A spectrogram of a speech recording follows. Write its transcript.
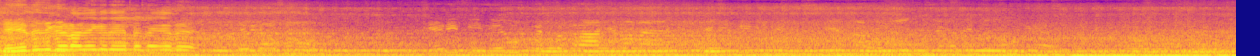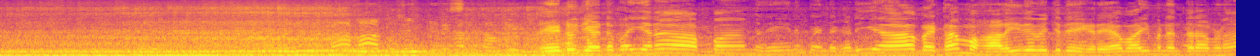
ਖੇਤ 'ਚ ਕਿਹੜਾ ਦੇ ਕੇ ਦੇਖ ਲੈਣਾ ਕਿਤੇ ਮੇਰੀ ਗੱਲ ਸੁਣੋ ਜਿਹੜੀ ਚੀਜ਼ A to Z ਬਾਈ ਹੈ ਨਾ ਆਪਾਂ ਮਸ਼ੀਨ ਪਿੰਡ ਖੜੀ ਆ ਬੈਠਾ ਮੋਹਾਲੀ ਦੇ ਵਿੱਚ ਦੇਖ ਰਿਹਾ ਬਾਈ ਮਨਿੰਦਰ ਆਪਣਾ।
